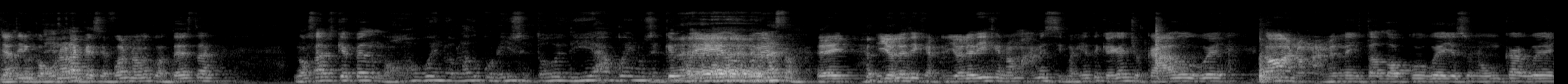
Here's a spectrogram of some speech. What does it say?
ya No me tienen como una hora que se fueron, no me contestan. no sabes qué pedo. No, güey, no he hablado con ellos en todo el día, güey, no sé qué pedo, güey. y yo les dije, yo le dije, no mames, imagínate que hayan chocado, güey. No, no mames, me estás loco, güey, eso nunca, güey.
